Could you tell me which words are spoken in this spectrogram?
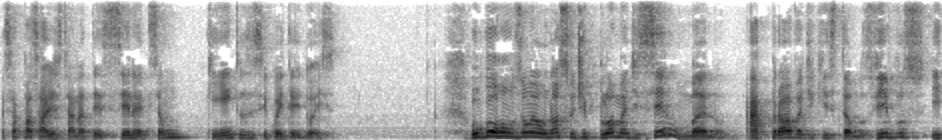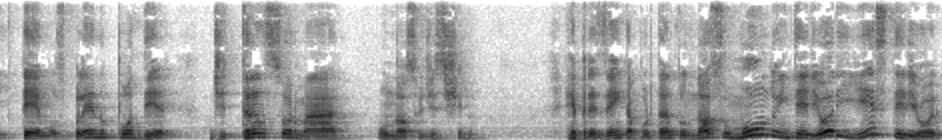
Essa passagem está na terceira edição 552. O Goronzon é o nosso diploma de ser humano, a prova de que estamos vivos e temos pleno poder de transformar o nosso destino. Representa, portanto, o nosso mundo interior e exterior.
